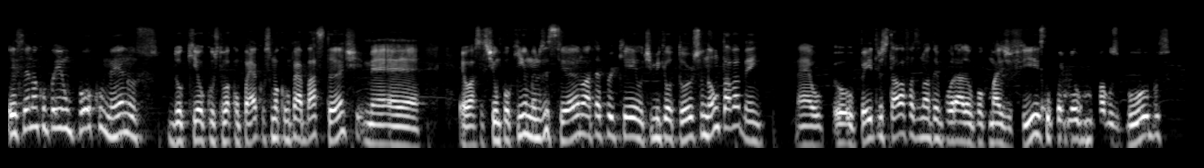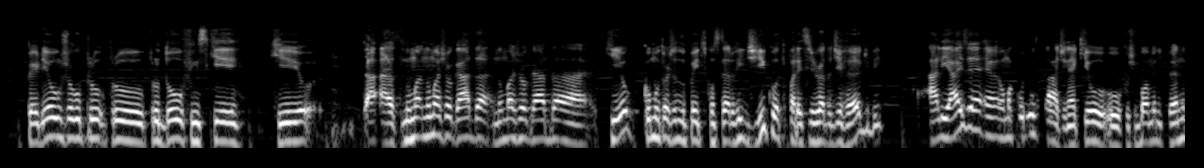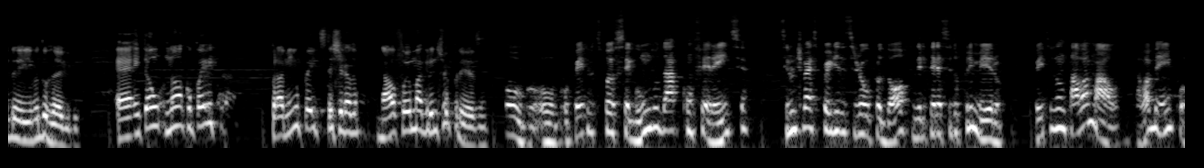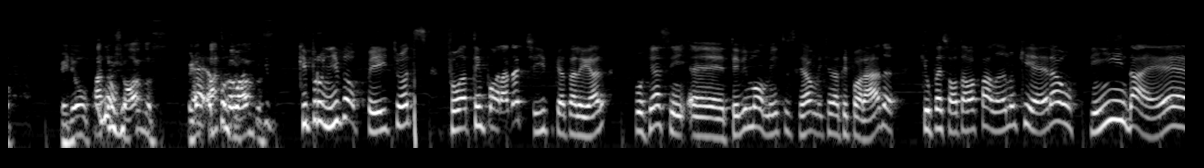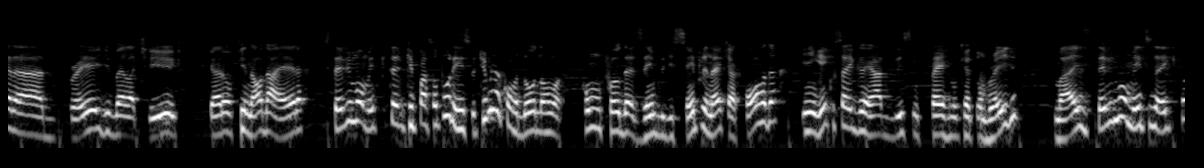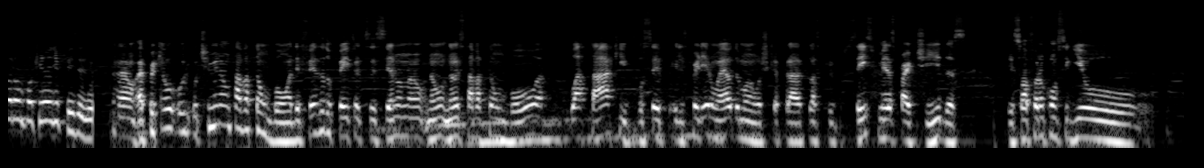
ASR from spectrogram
Esse ano eu acompanhei um pouco menos do que eu costumo acompanhar, eu costumo acompanhar bastante. É, eu assisti um pouquinho menos esse ano, até porque o time que eu torço não estava bem. Né? O, o Patriots estava fazendo uma temporada um pouco mais difícil, perdeu alguns jogos bobos, perdeu um jogo pro, pro, pro Dolphins que, que a, a, numa, numa jogada numa jogada que eu, como torcedor do Patriots, considero ridícula, que parecia jogada de rugby. Aliás, é, é uma curiosidade, né? Que o, o, futebol americano deriva do rugby. É, então, não acompanhei para mim, o Patriots ter chegado no final foi uma grande surpresa. Hugo, o, o Patriots foi o segundo da conferência. Se não tivesse perdido esse jogo pro Dolphins, ele teria sido o primeiro. O Patriots não tava mal, tava bem, pô. Perdeu quatro não. jogos. Perdeu é, quatro jogos que pro nível Patriots foi uma temporada típica, tá ligado? Porque assim, é, teve momentos realmente na temporada que o pessoal tava falando que era o fim da era Brady, Belichick, que era o final da era. Teve momento que, teve, que passou por isso. O time acordou normal, como foi o dezembro de sempre, né? Que acorda e ninguém consegue ganhar desse inferno que é Tom Brady. Mas teve momentos aí que foram um pouquinho difíceis. Não, é porque o, o, time não estava tão bom. A defesa do Patriots esse ano não, não, não estava tão boa. O ataque, você, eles perderam o Elderman, acho que é pra, pelas seis primeiras partidas. Eles só foram conseguir o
